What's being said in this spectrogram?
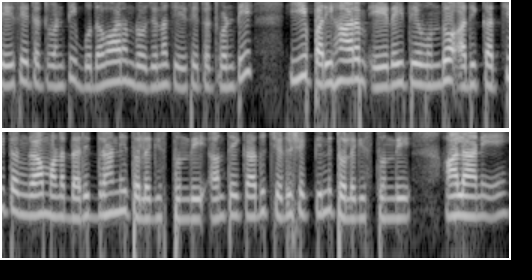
చేసేటటువంటి బుధవారం రోజున చేసేటటువంటి ఈ పరిహారం ఏదైతే ఉందో అది ఖచ్చితంగా మన దరిద్రాన్ని తొలగిస్తుంది. అంతేకాదు చెడు శక్తిని తొలగిస్తుంది. అలానే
